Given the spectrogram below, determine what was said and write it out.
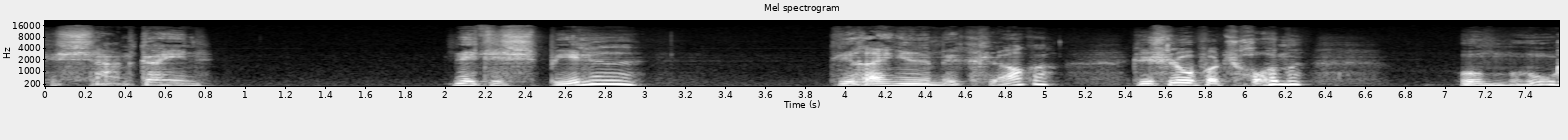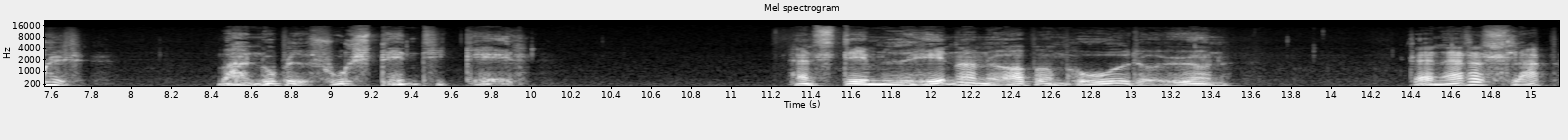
Det sang ind. Nej, det spillede. De ringede med klokker. De slog på tromme. Umuligt. Var han nu blevet fuldstændig gal? Han stemmede hænderne op om hovedet og ørerne. Da han er der slap,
